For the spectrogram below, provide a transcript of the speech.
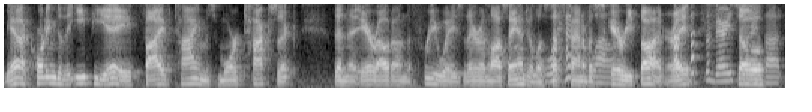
Yeah, according to the EPA, five times more toxic than the air out on the freeways there in Los Angeles. What? That's kind of a wow. scary thought, right? That's a very so, scary thought.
